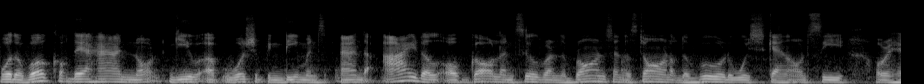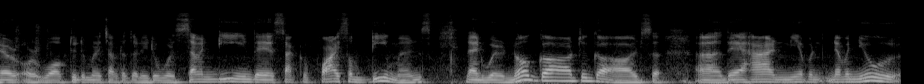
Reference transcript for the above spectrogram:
for the work of their hand not give up worshipping demons and the idol of gold and silver and the bronze and the stone of the wood which cannot see or hear or walk. To Deuteronomy chapter 32 verse 17 the sacrifice of demons that were no god to gods. Uh, they had never never knew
